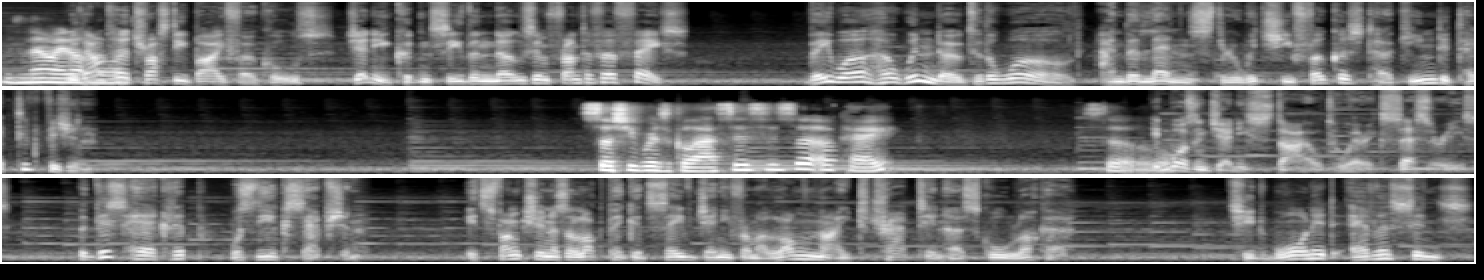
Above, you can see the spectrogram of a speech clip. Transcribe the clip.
Now I don't Without her trusty bifocals, Jenny couldn't see the nose in front of her face. They were her window to the world and the lens through which she focused her keen detective vision. So she wears glasses, is it? Okay. So. It wasn't Jenny's style to wear accessories, but this hair clip was the exception. Its function as a lockpick had saved Jenny from a long night trapped in her school locker. She'd worn it ever since.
